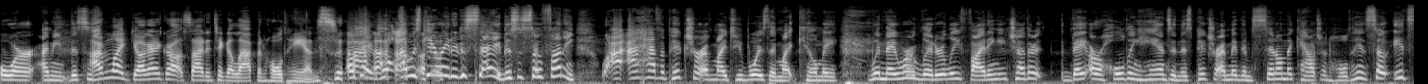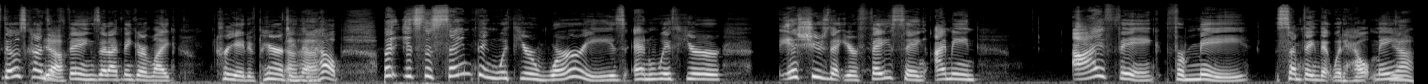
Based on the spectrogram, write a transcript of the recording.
Or I mean, this is I'm like, y'all gotta go outside and take a lap and hold hands. okay, well, I was getting ready to say this is so funny. I, I have a picture of my two boys. They might kill me when they were literally fighting each other. They are holding hands in this picture. I made them sit on the couch and hold hands. So it's those kinds Yeah. of things that I think are like creative parenting that Uh-huh. help. But it's the same thing with your worries and with your issues that you're facing. I mean, I think for me, something that would help me Yeah.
